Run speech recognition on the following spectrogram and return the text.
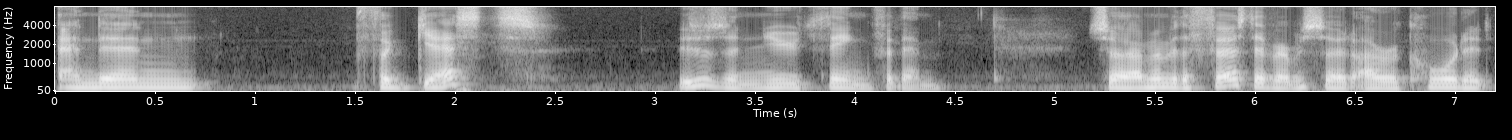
And then for guests, this was a new thing for them. So I remember the first ever episode I recorded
